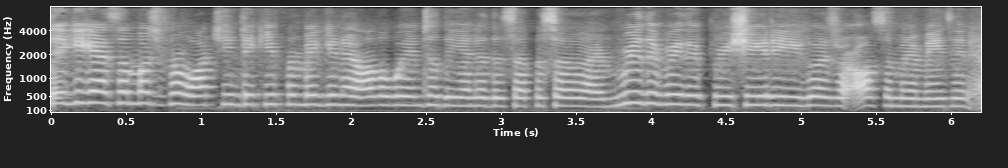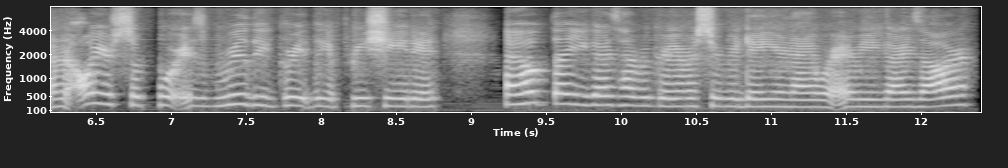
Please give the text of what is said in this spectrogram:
Thank you guys so much for watching. Thank you for making it all the way until the end of this episode. I really, really appreciate it. You guys are awesome and amazing, and all your support is really greatly appreciated. I hope that you guys have a great rest of your day, your night, wherever you guys are.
